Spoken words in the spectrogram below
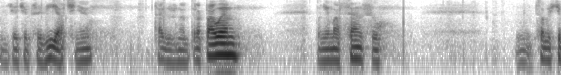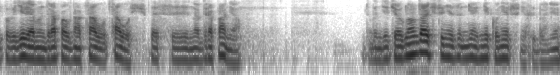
Będziecie przewijać, nie? Tak już nadrapałem, bo nie ma sensu. Co byście powiedzieli, ja bym drapał na cało, całość, bez y, nadrapania. To będziecie oglądać, czy nie, nie, niekoniecznie chyba, nie?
